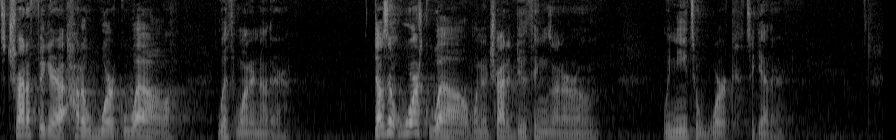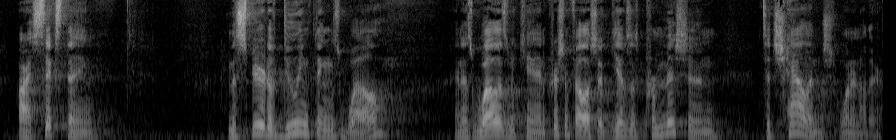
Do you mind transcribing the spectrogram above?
to try to figure out how to work well with one another. Doesn't work well when we try to do things on our own. We need to work together. All right, sixth thing. In the spirit of doing things well and as well as we can, Christian fellowship gives us permission to challenge one another.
